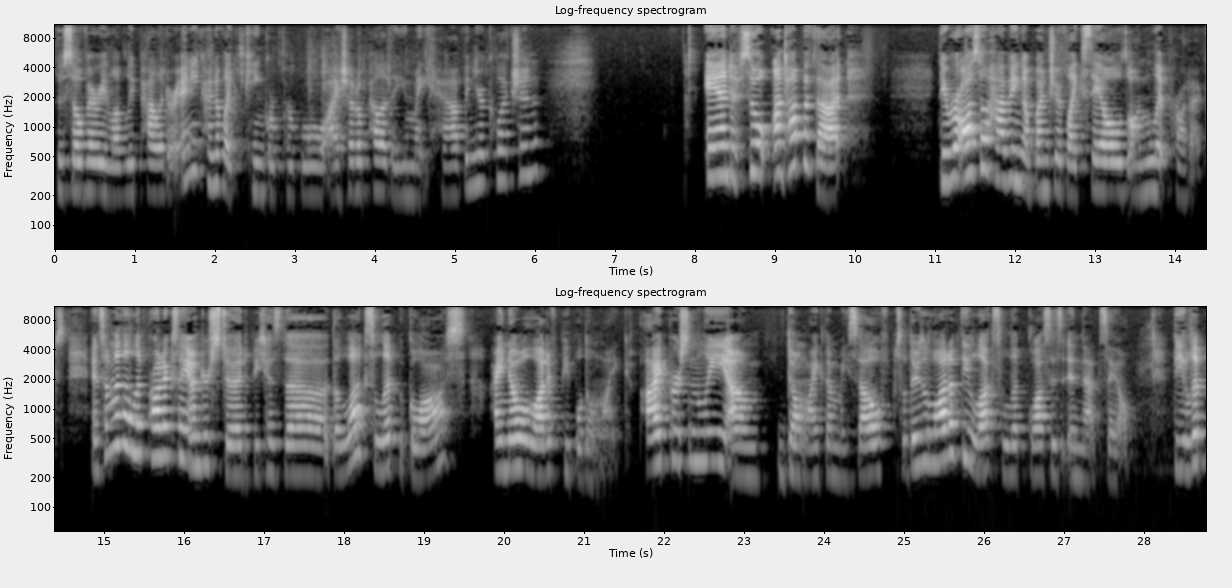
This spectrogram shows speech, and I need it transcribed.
the So Very Lovely palette or any kind of like pink or purple eyeshadow palette that you might have in your collection. And so on top of that, they were also having a bunch of like sales on lip products. And some of the lip products I understood because the, the Luxe Lip Gloss, I know a lot of people don't like. I personally um, don't like them myself. So there's a lot of the Luxe lip glosses in that sale. The lip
